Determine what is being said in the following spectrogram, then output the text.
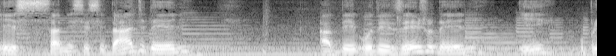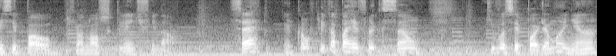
essa necessidade dele, de, o desejo dele e o principal, que é o nosso cliente final. Certo? Então fica para reflexão que você pode amanhã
